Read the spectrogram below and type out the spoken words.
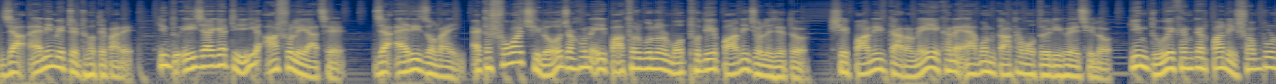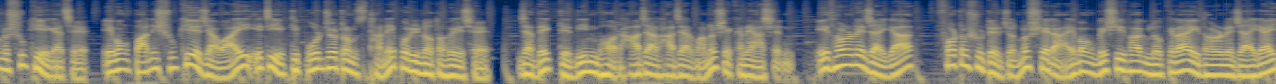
যা অ্যানিমেটেড হতে পারে। কিন্তু এই জায়গাটি আসলে আছে। যা অ্যারিজোনাই একটা সময় ছিল যখন এই পাথরগুলোর মধ্য দিয়ে পানি চলে যেত। সেই পানির কারণেই এখানে এমন কাঠামো তৈরি হয়েছিল। কিন্তু এখানকার পানি সম্পূর্ণ শুকিয়ে গেছে এবং পানি শুকিয়ে যাওয়ায় এটি একটি পর্যটন স্থানে পরিণত হয়েছে, যা দেখতে দিনভর হাজার হাজার মানুষ এখানে আসেন। এ ধরনের জায়গা ফটোশ্যুটের জন্য সেরা এবং বেশিরভাগ লোকেরা এই ধরনের জায়গায়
